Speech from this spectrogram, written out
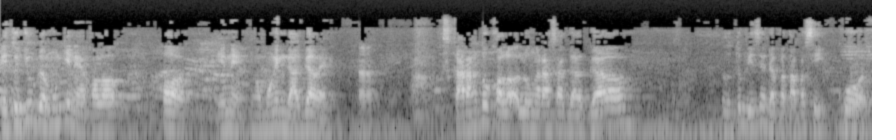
itu juga mungkin ya kalau oh ini ngomongin gagal ya Hah. sekarang tuh kalau lu ngerasa gagal lu tuh biasanya dapat apa sih quote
